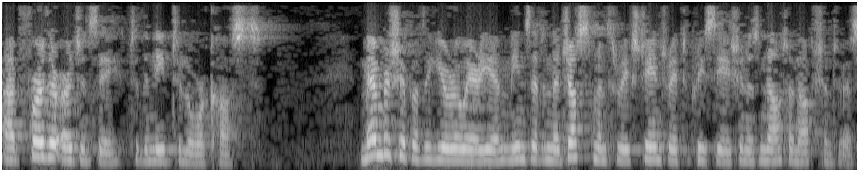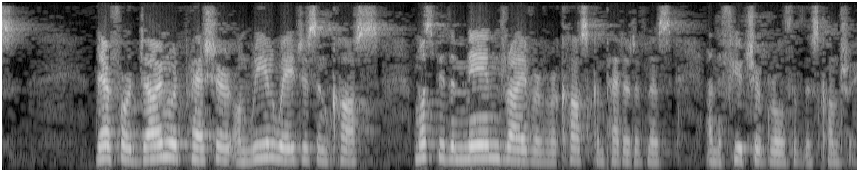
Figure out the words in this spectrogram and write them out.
add further urgency to the need to lower costs. Membership of the euro area means that an adjustment through exchange rate depreciation is not an option to us. Therefore, downward pressure on real wages and costs must be the main driver of our cost competitiveness and the future growth of this country.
